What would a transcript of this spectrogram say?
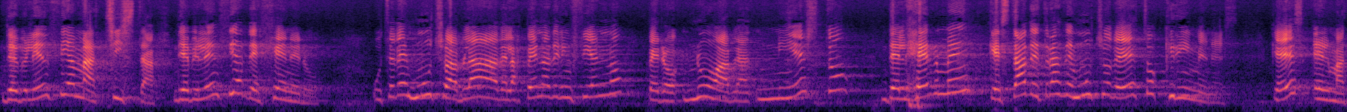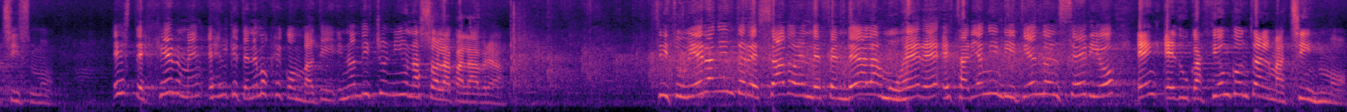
de violencia machista, de violencia de género. Ustedes mucho hablan de las penas del infierno, pero no hablan ni esto del germen que está detrás de muchos de estos crímenes, que es el machismo. Este germen es el que tenemos que combatir y no han dicho ni una sola palabra. Si estuvieran interesados en defender a las mujeres, estarían invirtiendo en serio en educación contra el machismo.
